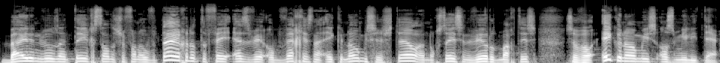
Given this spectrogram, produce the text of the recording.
Biden wil zijn tegenstanders ervan overtuigen dat de VS weer op weg is naar economisch herstel en nog steeds een wereldmacht is, zowel economisch als militair.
